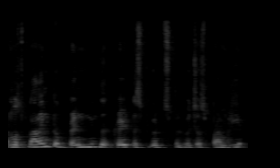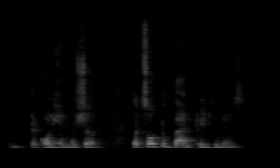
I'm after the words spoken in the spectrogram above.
and was planning to bring in the trade disputes bill, which was primarily a draconian measure that sought to ban trade unions.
